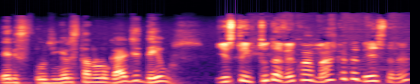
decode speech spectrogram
Eles, o dinheiro está no lugar de Deus. Isso tem tudo a ver com a marca da besta, né?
